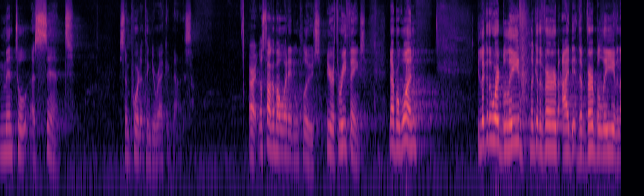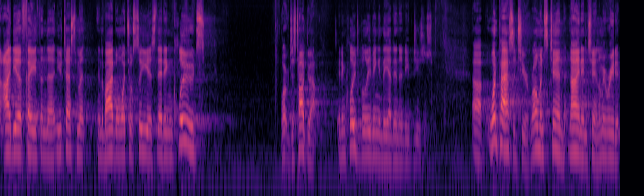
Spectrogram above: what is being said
mental assent. It's an important thing to recognize. All right, let's talk about what it includes. Here are three things. Number one, you look at the word believe, look at the verb, the verb believe, and the idea of faith in the New Testament in the Bible. And what you'll see is that it includes what we just talked about. It includes believing in the identity of Jesus. Uh, one passage here, Romans 10 9 and 10. Let me read it.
